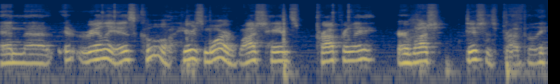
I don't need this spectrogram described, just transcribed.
and uh, it really is cool. Here's more: wash hands properly or wash dishes properly.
